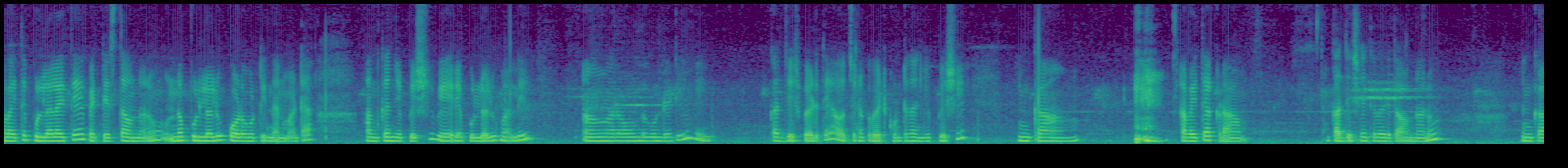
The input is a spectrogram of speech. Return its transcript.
అవైతే పుల్లలు అయితే పెట్టేస్తూ ఉన్నాను. ఉన్న పుల్లలు పొడగొట్టిందనమాట అందుకని చెప్పేసి వేరే పుల్లలు మళ్ళీ రౌండ్గా ఉండేటి కట్ చేసి పెడితే వచ్చినాక పెట్టుకుంటుంది అని చెప్పేసి ఇంకా అవైతే అక్కడ కట్ చేసి అయితే పెడతా ఉన్నాను ఇంకా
